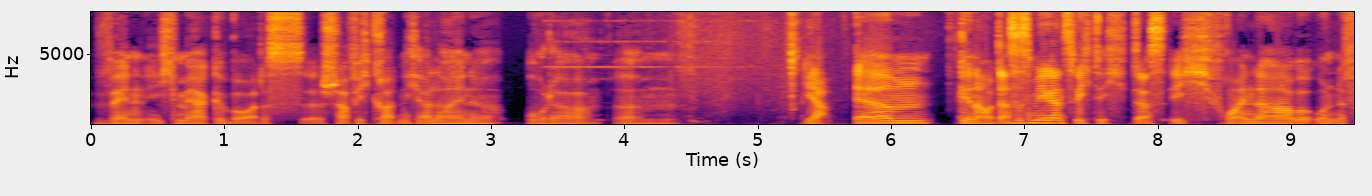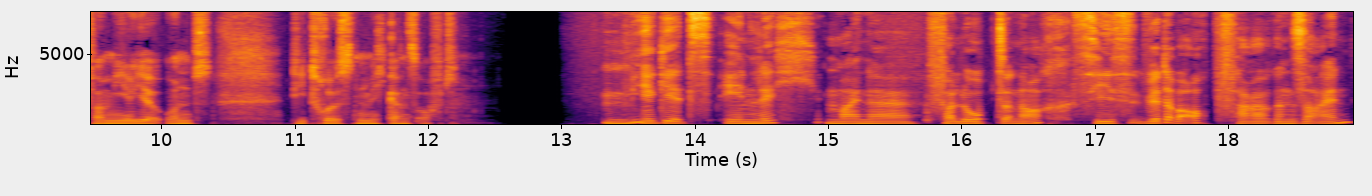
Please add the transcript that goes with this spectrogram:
wenn ich merke, boah, das äh, schaffe ich gerade nicht alleine. Oder ähm, ja, ähm, genau, das ist mir ganz wichtig, dass ich Freunde habe und eine Familie und die trösten mich ganz oft. Mir geht's ähnlich. Meine Verlobte noch. Sie wird aber auch Pfarrerin sein.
